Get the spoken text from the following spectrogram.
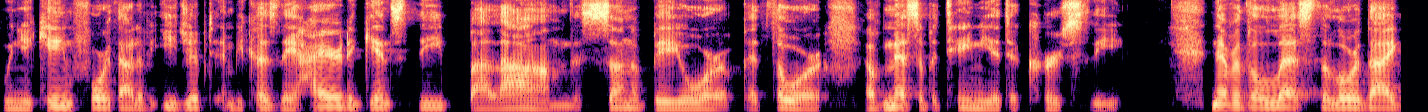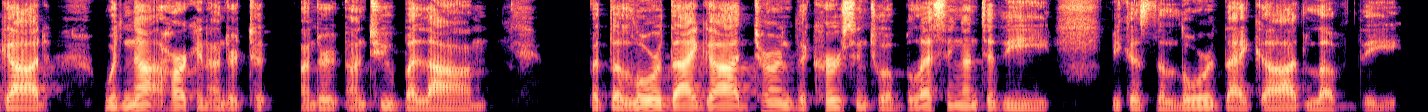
when you came forth out of Egypt, and because they hired against thee Balaam, the son of Beor of Pethor of Mesopotamia, to curse thee. Nevertheless, the Lord thy God would not hearken under under unto Balaam, but the Lord thy God turned the curse into a blessing unto thee, because the Lord thy God loved thee.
